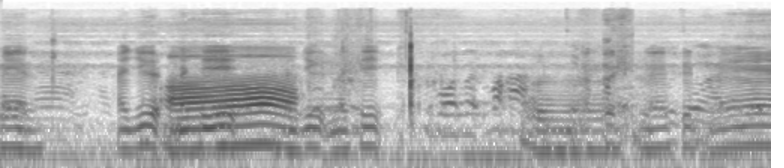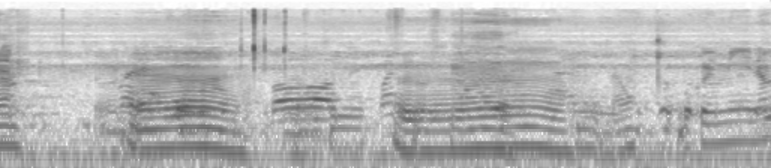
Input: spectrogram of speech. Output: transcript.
แม่นให้ยืดมาสิให้ยืดมาสิเออเอาขึ้นแม่ขึ้นแม่นเออเออบ่เคยมีเนาะ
